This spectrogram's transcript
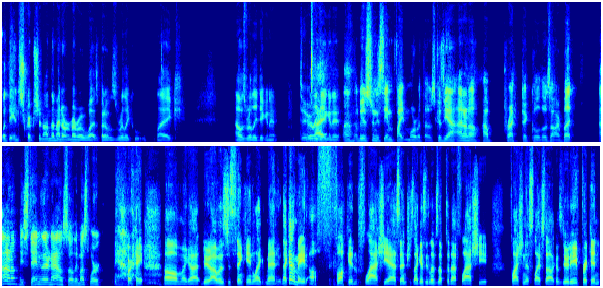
with the inscription on them, I don't remember what it was, but it was really cool. Like, I was really digging it. Dude, really I- digging it. Uh, it'll be interesting to see him fight more with those because yeah, I don't know how practical those are, but I don't know. He's standing there now, so they must work. Yeah, right. Oh my god, dude! I was just thinking, like, man, that guy made a fucking flashy ass entrance. I guess he lives up to that flashy, flashiness lifestyle. Because, dude, he freaking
